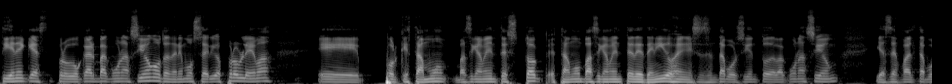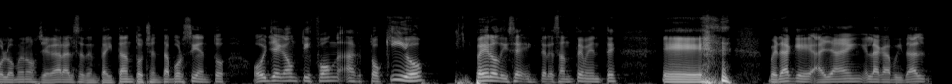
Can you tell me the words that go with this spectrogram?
tiene que provocar vacunación o tendremos serios problemas. Eh, porque estamos básicamente stock, estamos básicamente detenidos en el 60% de vacunación y hace falta por lo menos llegar al 70 y tanto, 80%. Hoy llega un tifón a Tokio, pero dice interesantemente, eh, ¿verdad? Que allá en la capital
